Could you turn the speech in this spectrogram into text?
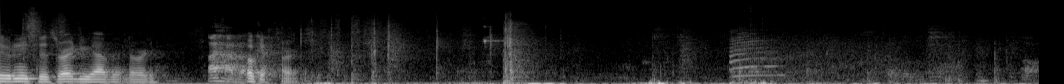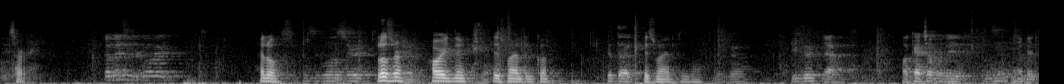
So you don't need this, right? Do You have it already. I have that. Okay, all right. Sorry. Come in, sir. Go ahead. Hello. How's it going, sir? Hello, sir. How are you doing? Ismael Rincon. ¿Qué tal? Ismael. Ismael. Okay. You good? Yeah. I'll catch up with you in a bit.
